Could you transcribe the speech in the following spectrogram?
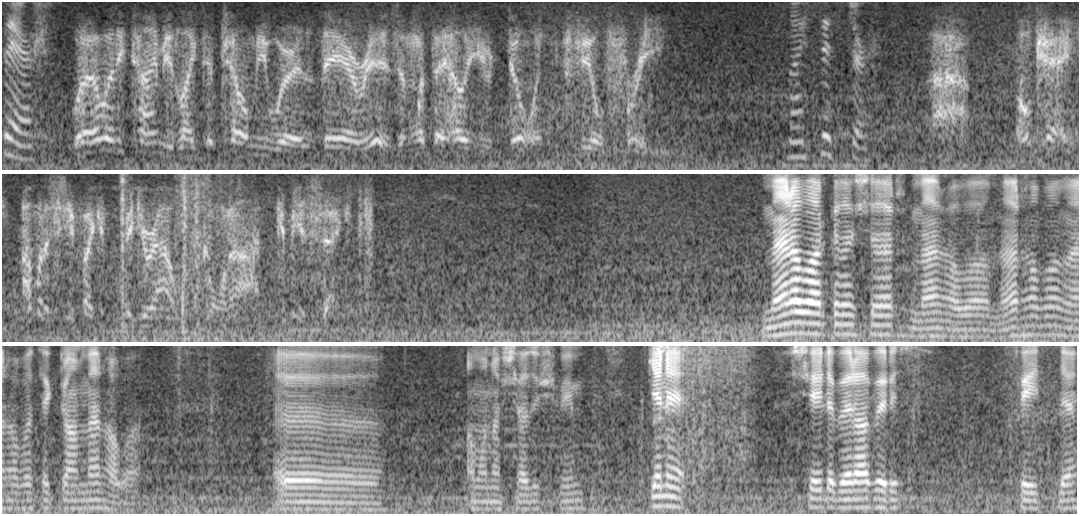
there. Well, anytime you'd like to tell me where there is and what the hell you're doing, feel free. It's my sister. Ah, okay. I'm gonna see if I can figure out what's going on. Give me a sec. Merhaba arkadaşlar, merhaba, merhaba, merhaba, tekrar merhaba. Ee, aman aşağı düşmeyeyim. Gene şeyle beraberiz, Fate'le.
